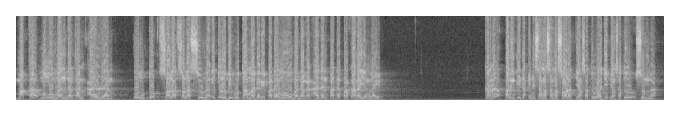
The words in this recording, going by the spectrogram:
maka mengumandangkan azan untuk sholat-sholat sunnah itu lebih utama daripada mengumandangkan azan pada perkara yang lain karena paling tidak ini sama-sama sholat yang satu wajib yang satu sunnah.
